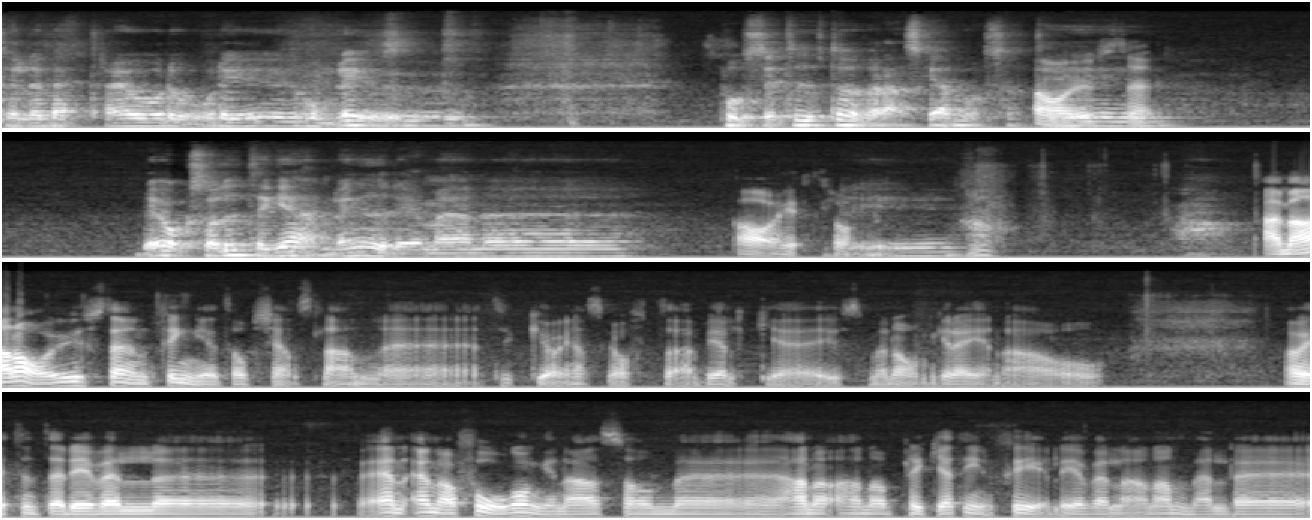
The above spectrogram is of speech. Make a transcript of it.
till det bättre och, då, och det, hon blev ju positivt överraskad. Då, så ja, just det. det är också lite gambling i det men Ja, helt klart. Det, Ja, men han har ju just den fingertoppskänslan eh, tycker jag ganska ofta Bjelke just med de grejerna. Och jag vet inte, det är väl eh, en, en av få gångerna som eh, han, han har prickat in fel är väl när han anmälde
